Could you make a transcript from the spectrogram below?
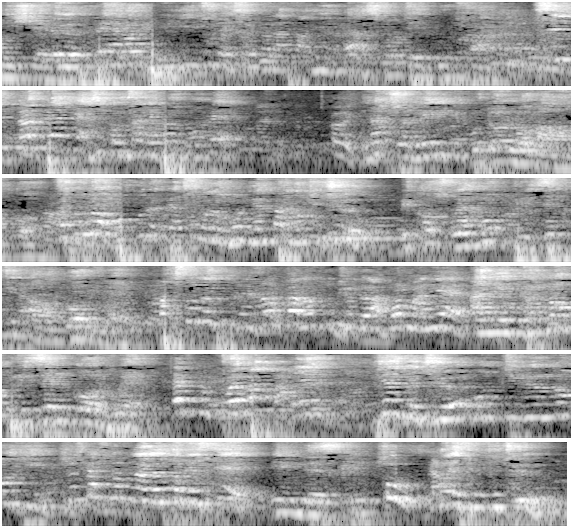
Le père punit tous les hommes de la famille. Ah, si un père qui agit comme ça n'est pas bon père. Naturally, people don't love our God. C'est pourquoi beaucoup de personnes dans le monde n'aiment pas notre Dieu. Because we are not presenting our God well. Parce qu'on ne présente pas notre Dieu de la bonne manière. And you cannot present God well. Et vous ne pouvez pas parler bien de Dieu until you know Him. Jusqu'à ce que vous ne le connaissiez. In the scripture. Dans les écritures.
